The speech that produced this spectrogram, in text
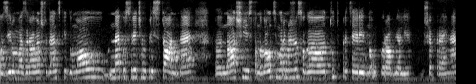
oziroma zraven študentskih domov neposrečen pristan. Ne. Eh, naši stanovalci, moram reči, so ga tudi precej redno uporabljali še prej. Ne.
